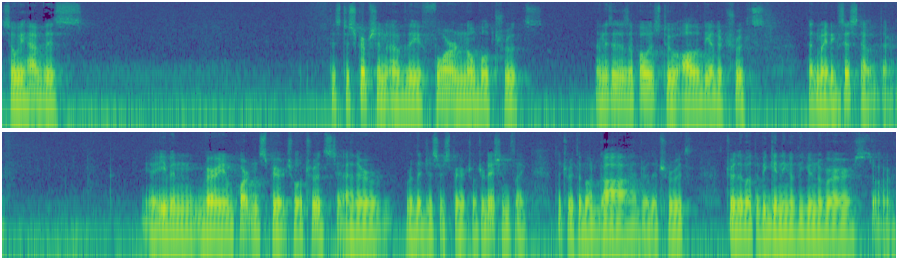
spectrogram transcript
So we have this this description of the Four Noble Truths. And this is as opposed to all of the other truths that might exist out there you know, even very important spiritual truths to other religious or spiritual traditions, like the truth about God, or the truth truth about the beginning of the universe, or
